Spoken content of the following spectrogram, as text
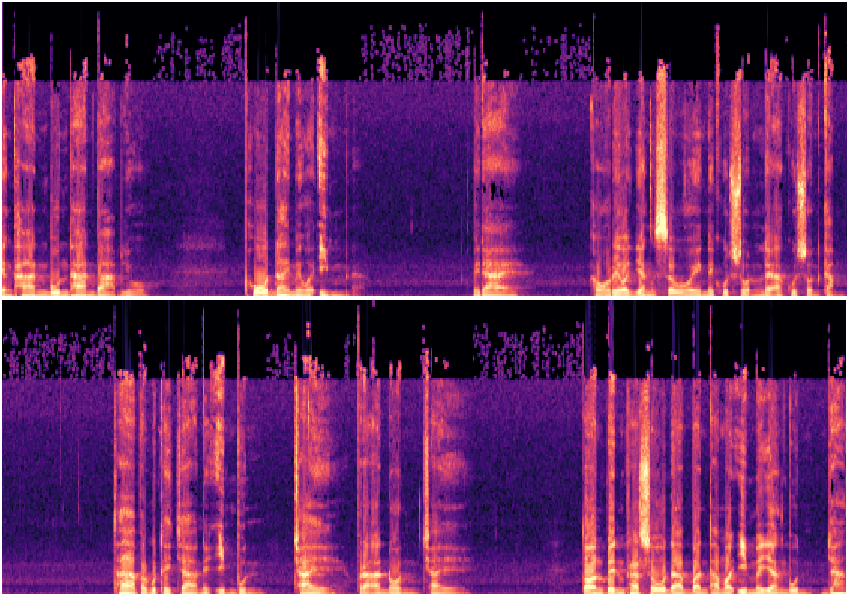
ยังทานบุญทานบาปอยู่ พูดได้ไหมว่าอิ่ม ไม่ได้ เขาเรียกว่ายังสวยในกุศลและอกุศลกรรม ถ้าพระพุทธเจ้าในอิ่มบุญใช่ พระอนนท์ใช่ ตอนเป็นพระโสดาบันถามว่าอิ่มไม่ยังบุญ ยัง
